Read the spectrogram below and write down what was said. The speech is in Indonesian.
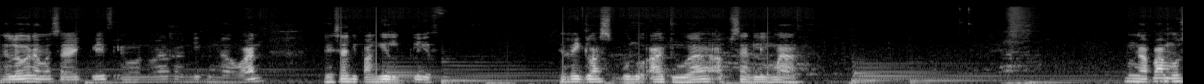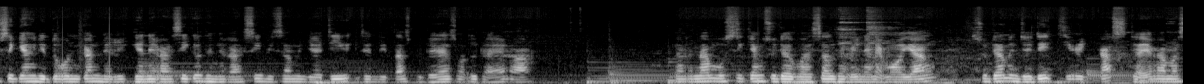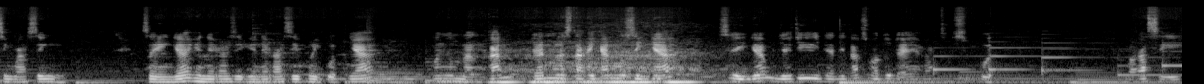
Halo, nama saya Cliff Immanuel Randi Gunawan, biasa dipanggil Cliff. Dari kelas 10A2, absen 5. Mengapa musik yang diturunkan dari generasi ke generasi bisa menjadi identitas budaya suatu daerah? Karena musik yang sudah berasal dari nenek moyang sudah menjadi ciri khas daerah masing-masing, sehingga generasi-generasi berikutnya mengembangkan dan melestarikan musiknya sehingga menjadi identitas suatu daerah tersebut. Terima kasih.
